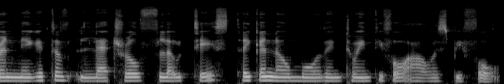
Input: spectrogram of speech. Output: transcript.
a negative lateral flow test taken no more than 24 hours before.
